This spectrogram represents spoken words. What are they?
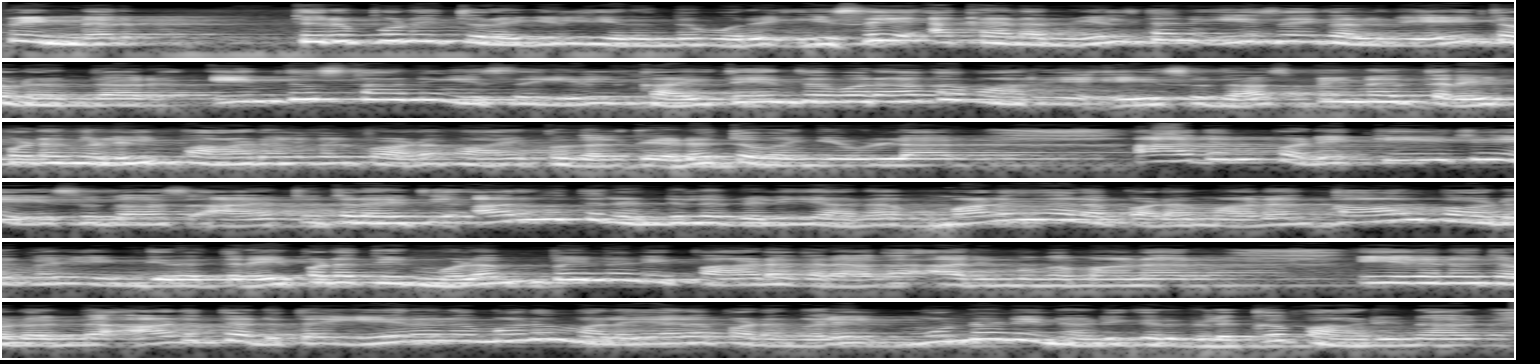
பின்னர் திருப்புணித்துறையில் இருந்த ஒரு இசை அகாடமியில் தன் இசை கல்வியை தொடர்ந்தார். இந்துஸ்தானி இசையில் கைதேர்ந்தவராக மாறிய ஏசுதாஸ் பின்னர் திரைப்படங்களில் பாடல்கள் பாட வாய்ப்புகள் தேட துவங்கியுள்ளார். அதன்படி கே. ஜே. ஏசுதாஸ் ஆயிரத்தி தொள்ளாயிரத்தி அறுபத்தி ரெண்டில் வெளியான மலையாள படமான கால்பாடுகள் என்கிற திரைப்படத்தின் மூலம் பின்னணி பாடகராக அறிமுகமானார். இதனைத் தொடர்ந்து அடுத்தடுத்த ஏராளமான மலையாள படங்களில் முன்னணி நடிகர்களுக்கு பாடினார்.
